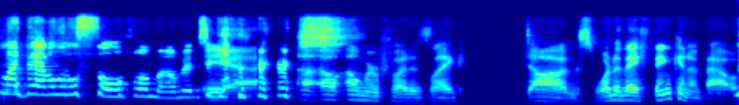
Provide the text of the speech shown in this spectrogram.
Like they have a little soulful moment Yeah. together. Uh, elmer fudd is like dogs what are they thinking about?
